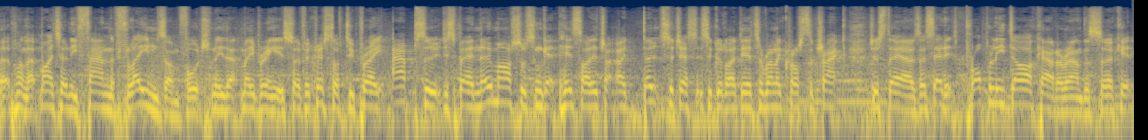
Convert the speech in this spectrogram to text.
Uh, well, that might only fan the flames. Unfortunately, that may bring it. So for Christophe Dupre, absolute despair. No marshals can get his side of the track. I don't suggest it's a good idea to run across the track just there. As I said, it's properly dark out around the circuit.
